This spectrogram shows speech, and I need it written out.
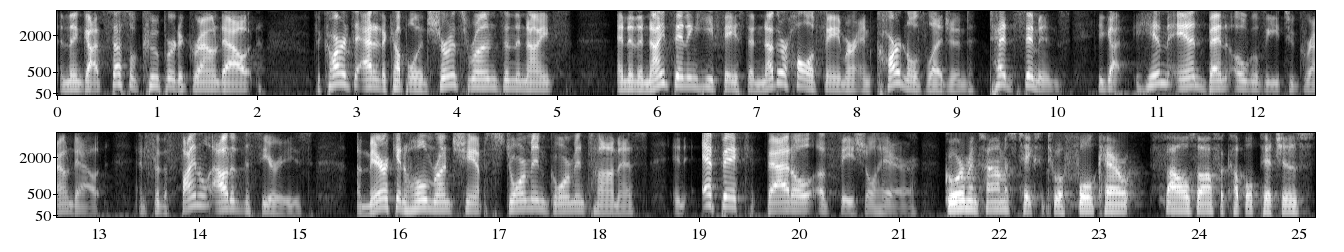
and then got Cecil Cooper to ground out the Cards added a couple insurance runs in the ninth, and in the ninth inning, he faced another Hall of Famer and Cardinals legend, Ted Simmons. He got him and Ben Oglivie to ground out, and for the final out of the series, American home run champ Stormin Gorman Thomas, an epic battle of facial hair. Gorman Thomas takes it to a full count, fouls off a couple pitches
